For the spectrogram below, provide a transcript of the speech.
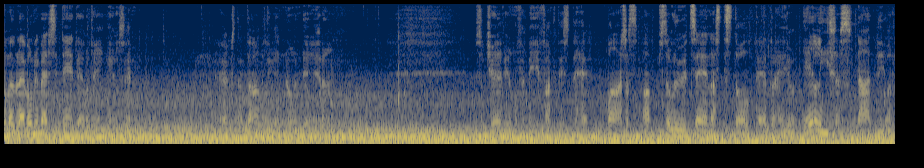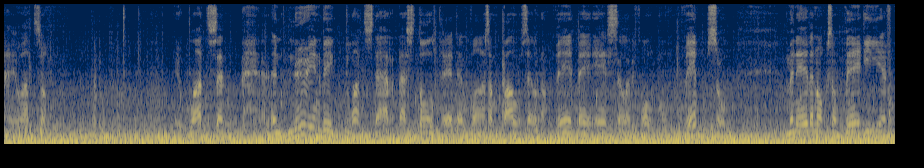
om det blev universitet eller fängelse. Högst antagligen någondera. Så kör vi nog förbi faktiskt det här Vasas absolut senaste stolthet och det är ju Elisa stadion. Det är ju alltså det är platsen, en nyinvigd plats där, där stoltheten Vasan palloseura, VPS eller i folkmun Vepso men även också VIFK,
